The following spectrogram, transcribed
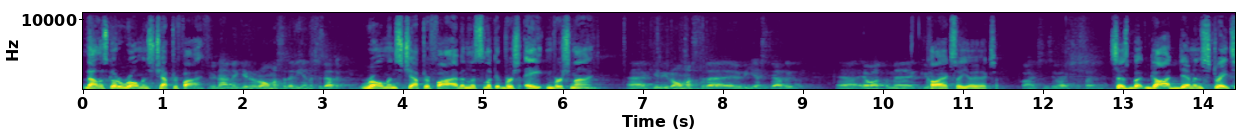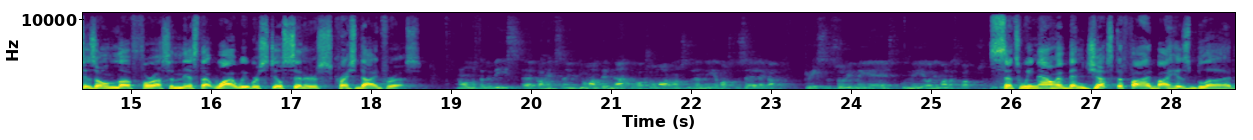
Now let's go to Romans chapter 5. nüüd läheme kirja roomlastele viiendasse peatükki. Romans chapter 5, and let's look at verse 8 and verse 9. Äh, kiri roomlastele viies peatükk ja, vaatame, Kaheksa ja üheksa. kaheksas ja üheksas salm. It says, But God demonstrates his own love for us in this, that while we were still sinners, Christ died for us. roomlastele viis äh, kaheksa, ent Jumal teeb nähtavaks oma armastuse meie vastu sellega, Kristus suri meie eest, kui meie olime alles katused. Since we now have been justified by his blood,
